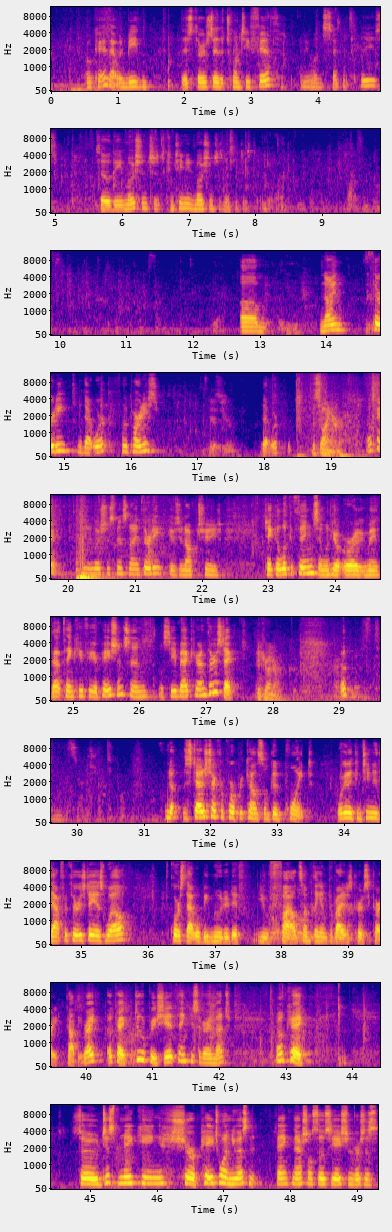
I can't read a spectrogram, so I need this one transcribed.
Okay, that would be this Thursday, the twenty-fifth. Give me one second, please. So the motion to, continued motion to, let me just get on. Um, nine thirty, would that work for the parties? Yes, Your Honor. Would that work? That's fine, Your Honor. Okay, continued motion to dismiss nine thirty, gives you an opportunity to take a look at things, and we'll hear or make that. Thank you for your patience, and we'll see you back here on Thursday. Thank you, Your Honor. Oh. No, the status check for corporate counsel, good point. We're gonna continue that for Thursday as well. Of course, that will be mooted if you filed something and provided us courtesy card, copy, right? Okay, do appreciate it, thank you so very much. Okay. So just making sure, page one, US Bank National Association versus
